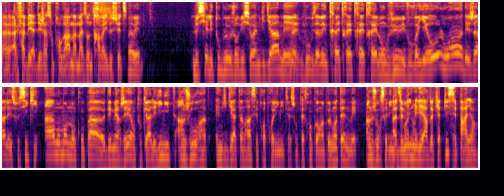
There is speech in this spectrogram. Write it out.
Alphabet a déjà son programme, Amazon travaille dessus, etc. Oui, le ciel est tout bleu aujourd'hui sur Nvidia, mais vous, vous avez une très très très très longue vue et vous voyez au loin déjà les soucis qui, à un moment, ne manqueront pas euh, d'émerger. En tout cas, les limites. Un jour, Nvidia atteindra ses propres limites. Elles sont peut-être encore un peu lointaines, mais un jour, ces limites. À 2000 milliards de capis, c'est pas rien.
